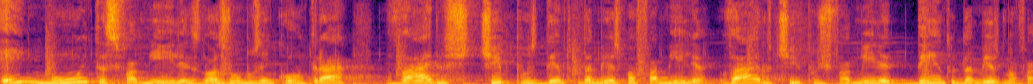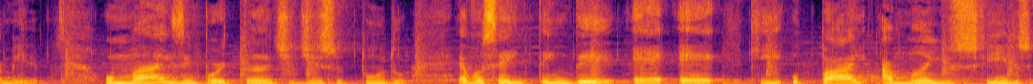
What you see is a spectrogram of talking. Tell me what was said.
em muitas famílias, nós vamos encontrar vários tipos dentro da mesma família, vários tipos de família dentro da mesma família. O mais importante disso tudo é você entender é, é que o pai, a mãe e os filhos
